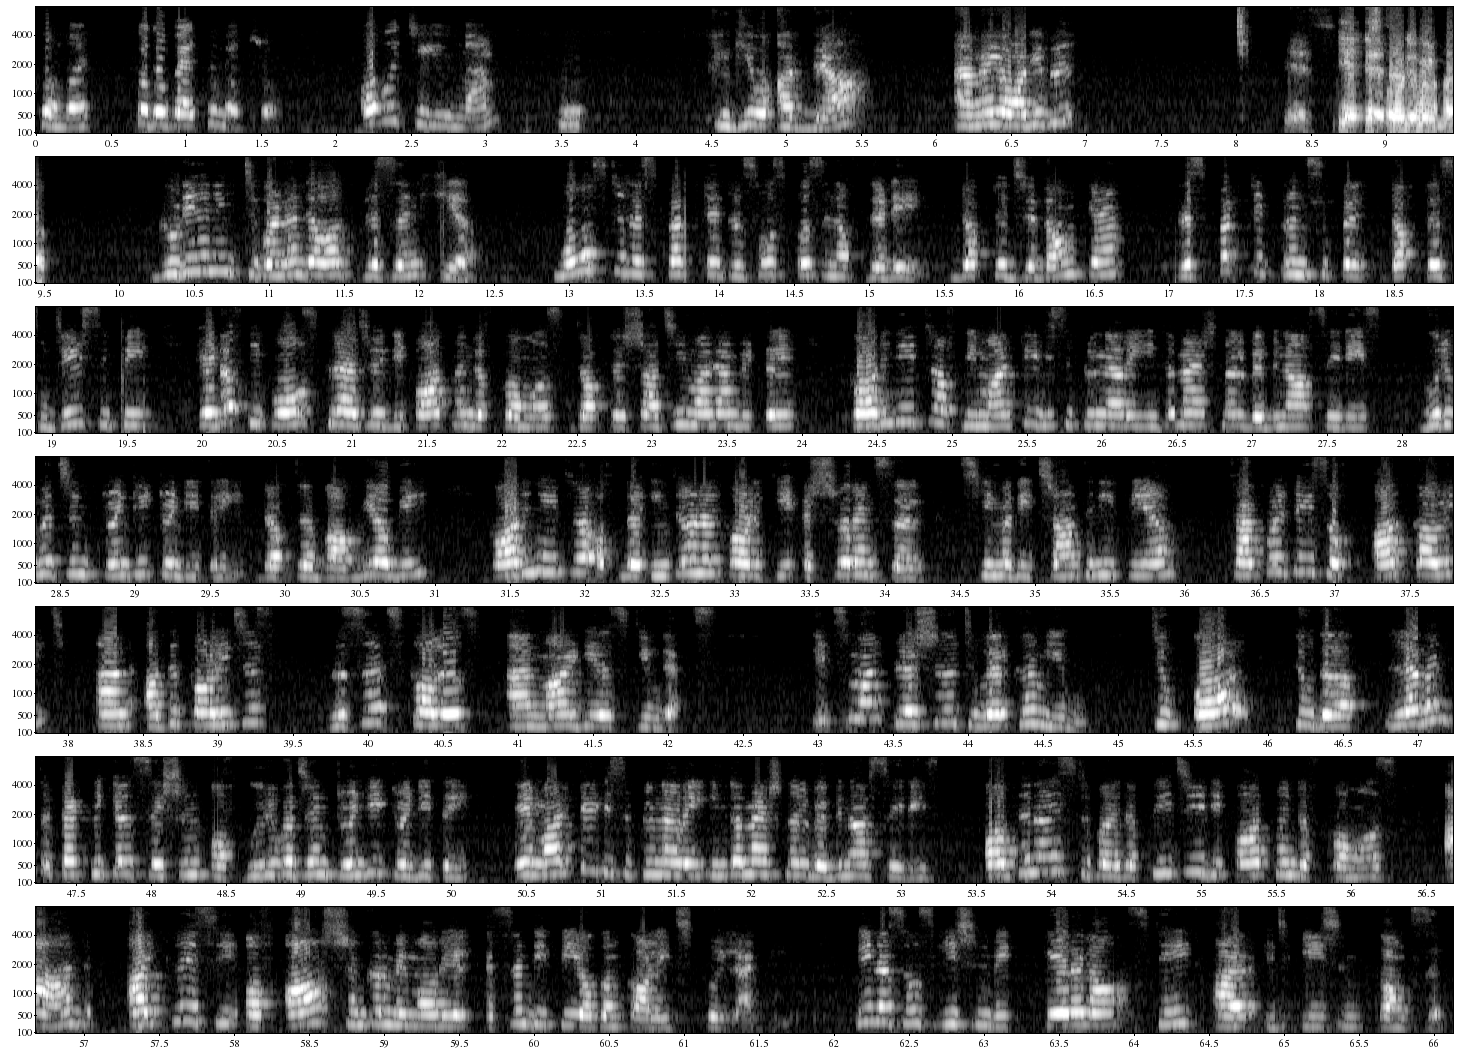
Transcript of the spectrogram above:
Commerce for the welcome address. Over to you, ma'am. Thank you, Ardra. Am I audible? Yes. Yes, audible, ma'am. Good evening to one and all present here. Most respected resource person of the day, Dr. Jaedong Kang, respected principal, Dr. Sujay CP, head of the postgraduate department of commerce, Dr. Shaji Maram Vittal, coordinator of the multidisciplinary international webinar series, Guruvachan 2023, Dr. Bhavya B, coordinator of the internal quality assurance cell, Srimati Chandini PM, faculties of our college and other colleges, research scholars, and my dear students. It's my pleasure to welcome you to all to the 11th technical session of Guruvachan 2023, a multidisciplinary international webinar series organized by the PG Department of Commerce and IQAC of R. Shankar Memorial SNDP Yogam College, Koilandi, in association with Kerala State Higher Education Council.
